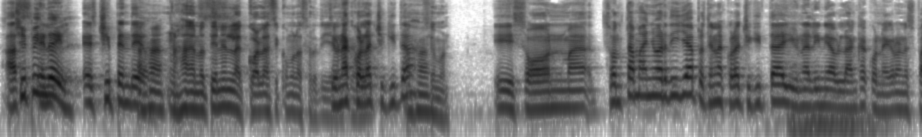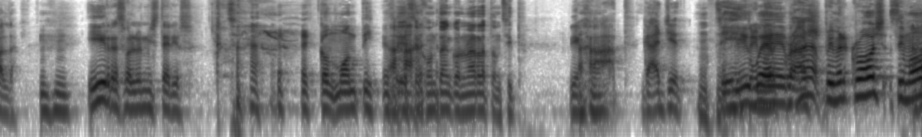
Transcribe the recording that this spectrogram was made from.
haz Chip and el- Dale. Es Chip and Dale. Ajá. Ajá, no tienen la cola así como las ardillas. Tiene una ¿no? cola chiquita Ajá. Simón. y son, ma- son tamaño ardilla, pero tienen la cola chiquita y una línea blanca con negro en la espalda. Y resuelven misterios. Con Monty. Sí, se juntan con una ratoncita. Bien hot. Gadget. Sí, güey. primer Primer crush. Simón,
